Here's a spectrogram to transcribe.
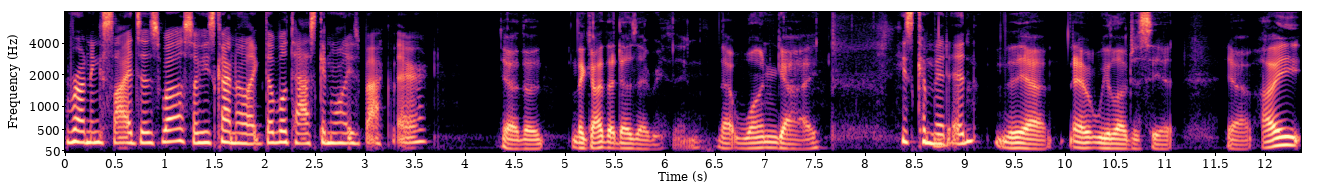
running slides as well. So, he's kind of like double tasking while he's back there. Yeah, the the guy that does everything. That one guy. He's committed. Yeah, eh, we love to see it. Yeah, I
